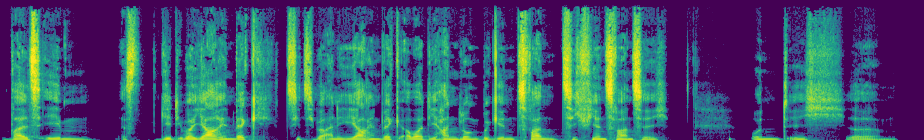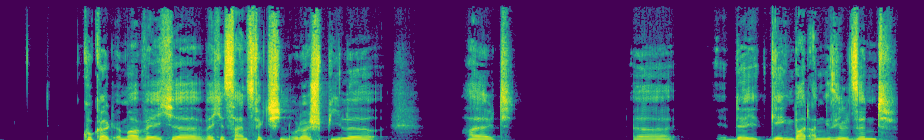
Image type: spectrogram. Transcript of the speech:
weil es eben, es geht über Jahre hinweg, zieht sich über einige Jahre hinweg, aber die Handlung beginnt 2024. Und ich äh, gucke halt immer, welche, welche Science-Fiction oder Spiele halt äh, in der Gegenwart angesiedelt sind.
